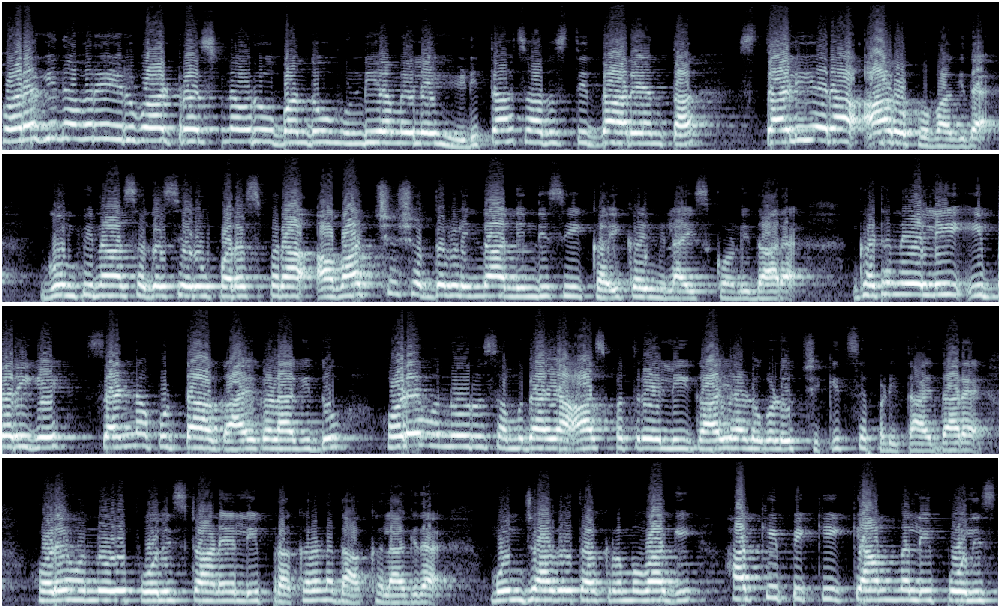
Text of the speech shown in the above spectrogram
ಹೊರಗಿನವರೇ ಇರುವ ಟ್ರಸ್ಟ್ನವರು ಬಂದು ಹುಂಡಿಯ ಮೇಲೆ ಹಿಡಿತ ಸಾಧಿಸುತ್ತಿದ್ದಾರೆ ಅಂತ ಸ್ಥಳೀಯರ ಆರೋಪವಾಗಿದೆ. ಗುಂಪಿನ ಸದಸ್ಯರು ಪರಸ್ಪರ ಅವಾಚ್ಯ ಶಬ್ದಗಳಿಂದ ನಿಂದಿಸಿ ಕೈಕೈ ಮಿಲಾಯಿಸಿಕೊಂಡಿದ್ದಾರೆ. ಘಟನೆಯಲ್ಲಿ ಇಬ್ಬರಿಗೆ ಸಣ್ಣ ಪುಟ್ಟ ಗಾಯಗಳಾಗಿದ್ದು, ಹೊಳೆಹೊನ್ನೂರು ಸಮುದಾಯ ಆಸ್ಪತ್ರೆಯಲ್ಲಿ ಗಾಯಾಳುಗಳು ಚಿಕಿತ್ಸೆ ಪಡಿತಾ ಇದ್ದಾರೆ. ಹೊಳೆಹೊನ್ನೂರು ಪೊಲೀಸ್ ಠಾಣೆಯಲ್ಲಿ ಪ್ರಕರಣ ದಾಖಲಾಗಿದೆ. ಮುಂಜಾಗ್ರತಾ ಕ್ರಮವಾಗಿ ಹಕ್ಕಿ ಪಿಕ್ಕಿ ಕ್ಯಾಂಪ್ನಲ್ಲಿ ಪೊಲೀಸ್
